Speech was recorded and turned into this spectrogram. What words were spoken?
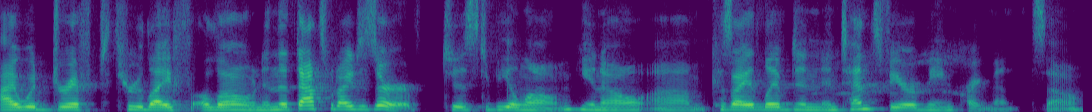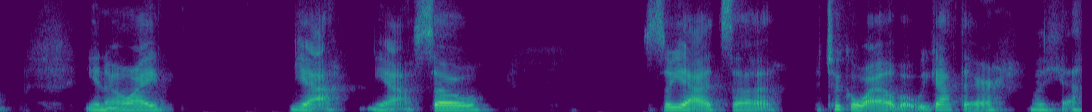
I would drift through life alone and that that's what I deserved just to be alone, you know, um, cause I had lived in intense fear of being pregnant. So, you know, I, yeah, yeah. So, so yeah, it's uh it took a while, but we got there. But yeah.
